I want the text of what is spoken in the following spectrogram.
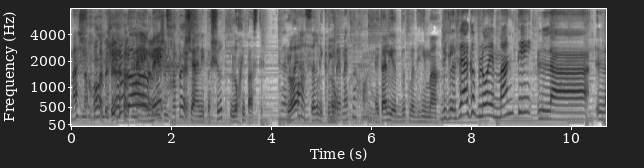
משהו. נכון, בדרך כאילו כלל לא- זה נוחת על מי האמת שמחפש. שאני פשוט לא חיפשתי. זה לא היה נכון. חסר לי זה כלום. באמת נכון. הייתה לי ילדות מדהימה. בגלל זה, אגב, לא האמנתי ל... ל...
